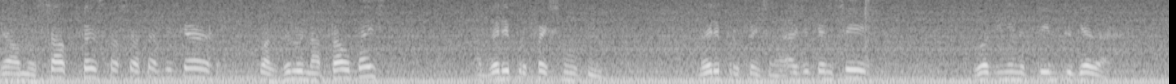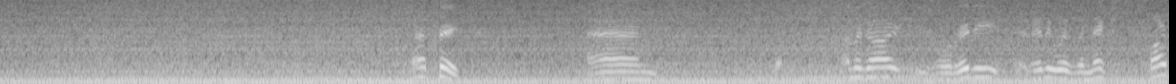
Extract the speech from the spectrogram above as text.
They're on the south coast of South Africa. KwaZulu Natal based a very professional team very professional. As you can see working in a team together. That's it. And the other guy is already ready with the next pipe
